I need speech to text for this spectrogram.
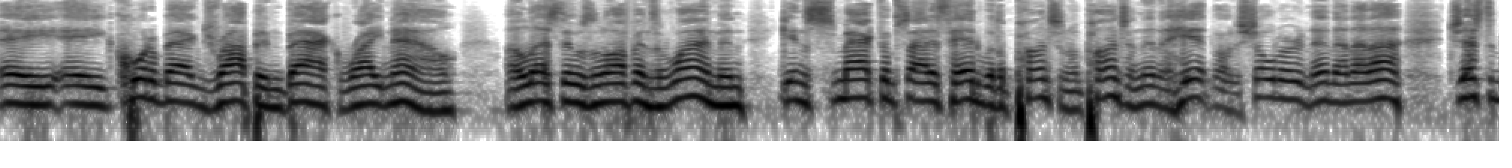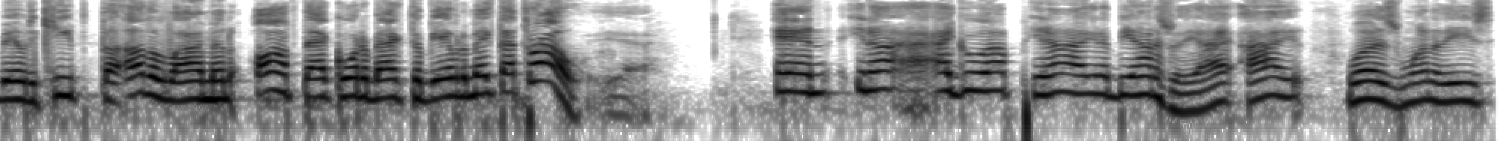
a a quarterback dropping back right now unless there was an offensive lineman getting smacked upside his head with a punch and a punch and then a hit on the shoulder and then da, da, da, just to be able to keep the other lineman off that quarterback to be able to make that throw. Yeah. And you know, I, I grew up. You know, I got to be honest with you. I, I was one of these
